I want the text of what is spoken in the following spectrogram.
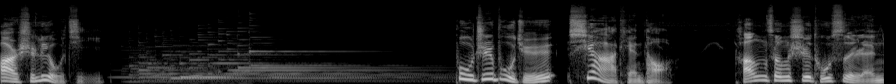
二十六集。不知不觉，夏天到了。唐僧师徒四人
